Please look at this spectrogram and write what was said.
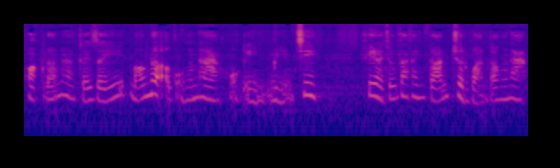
hoặc đó là cái giấy báo nợ của ngân hàng hoặc ủy bảo hiểm chi khi mà chúng ta thanh toán chuyển khoản qua ngân hàng.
